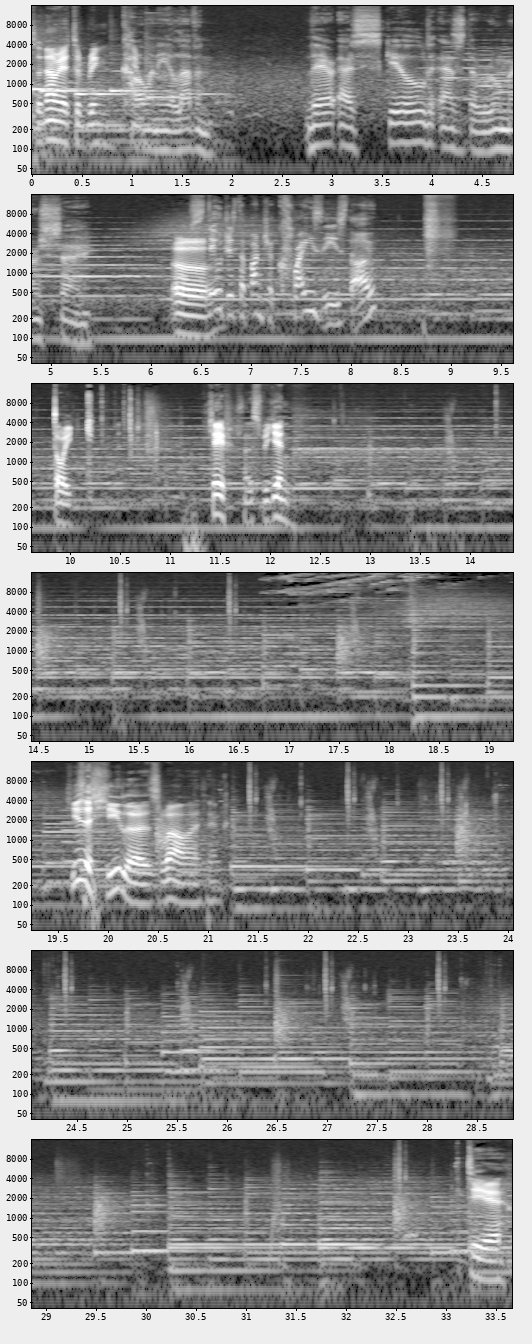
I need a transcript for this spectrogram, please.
So now we have to bring him. Colony 11. They're as skilled as the rumors say. Uh, Still just a bunch of crazies, though. Okay, let's begin. He's a healer as well, I think. Dear.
